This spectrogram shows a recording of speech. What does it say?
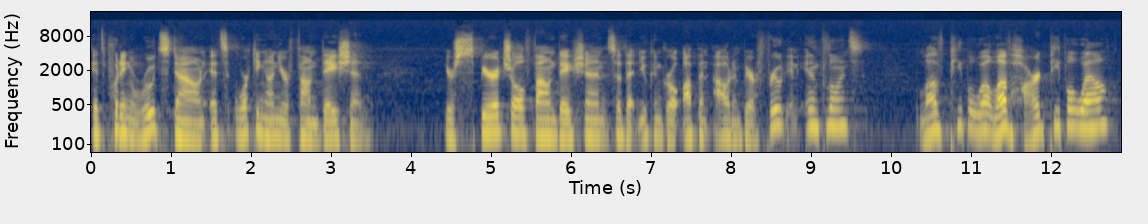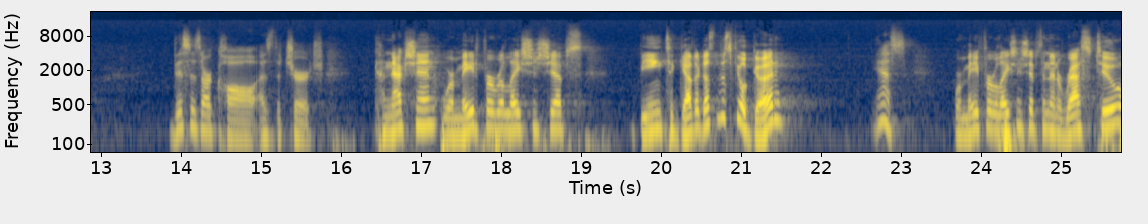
it's putting roots down, it's working on your foundation your spiritual foundation so that you can grow up and out and bear fruit and influence. love people well, love hard people well. This is our call as the church. Connection, we're made for relationships, being together. Doesn't this feel good? Yes. We're made for relationships and then rest too.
